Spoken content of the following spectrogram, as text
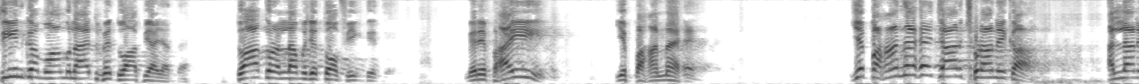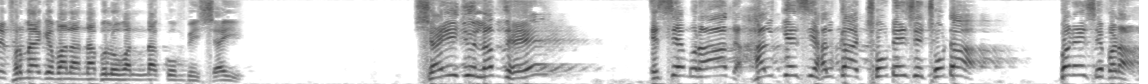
دین کا معاملہ ہے تو پھر دعا پہ آ جاتا ہے۔ دعا کرو اللہ مجھے توفیق دیتے میرے بھائی، یہ بہانہ ہے۔ یہ بہانہ ہے جان چھڑانے کا۔ اللہ نے فرمایا کہ والا نہ بولو ون نہ کم بھی شہی جو لفظ ہے، اس سے مراد ہلکے سے ہلکا، چھوٹے سے چھوٹا۔ بڑے سے بڑا۔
